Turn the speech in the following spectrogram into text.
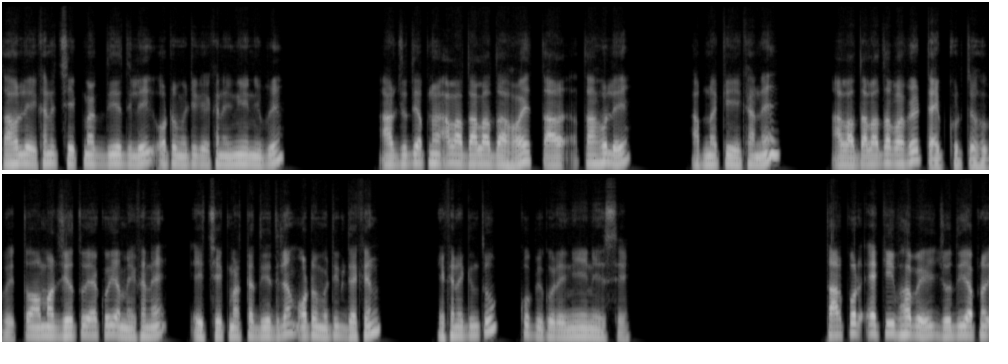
তাহলে এখানে চেকমার্ক দিয়ে দিলেই অটোমেটিক এখানে নিয়ে নিবে। আর যদি আপনার আলাদা আলাদা হয়, তা, তাহলে আপনাকে এখানে আলাদা আলাদাভাবে টাইপ করতে হবে। তো আমার যেহেতু একই, আমি এখানে এই চেকমার্কটা দিয়ে দিলাম অটোমেটিক দেখেন, এখানে কিন্তু কপি করে নিয়ে নিয়েছে। তারপর একইভাবে যদি আপনার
